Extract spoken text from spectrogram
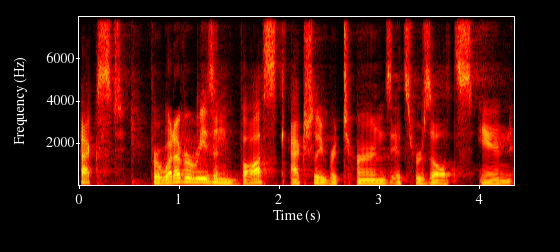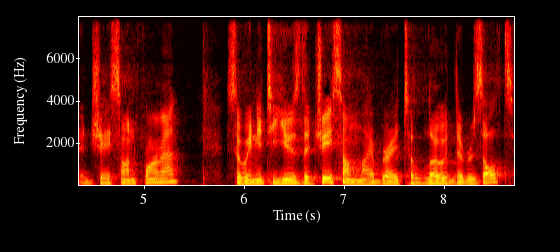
Text. For whatever reason, Vosk actually returns its results in JSON format. So we need to use the JSON library to load the result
